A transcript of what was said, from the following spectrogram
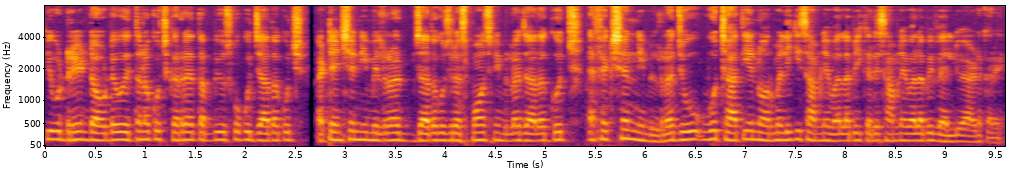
कि वो ड्रेन आउट है, वो इतना कुछ कर रहा है, तब भी उसको कुछ ज़्यादा कुछ अटेंशन नहीं मिल रहा, ज़्यादा कुछ रिस्पॉन्स नहीं मिल रहा, ज़्यादा कुछ अफेक्शन नहीं मिल रहा, जो वो चाहती है नॉर्मली कि सामने वाला भी करे, सामने वाला भी वैल्यू ऐड करे।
